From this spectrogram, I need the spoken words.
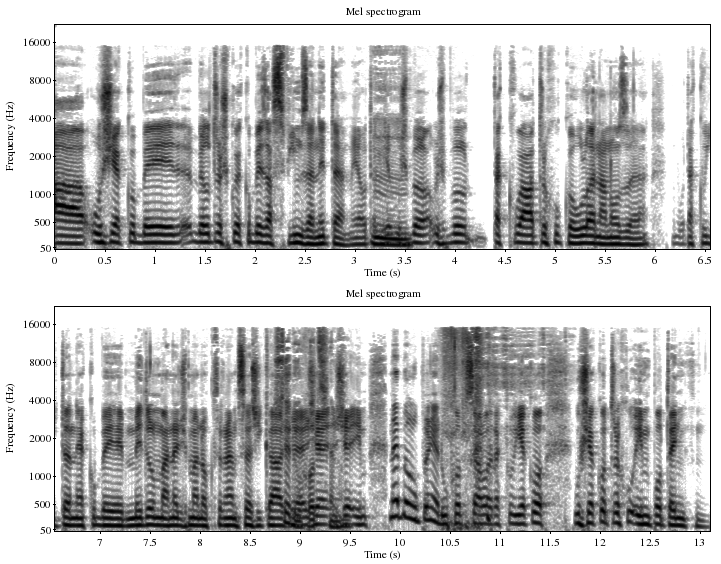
a už jakoby byl trošku jakoby za svým zenitem, jo? takže mm. už, byl, už byl taková trochu koule na noze, nebo takový ten jakoby middle management, o kterém se říká, že, důchodce, že, no. že, jim, nebyl úplně důchodce, ale takový jako, už jako trochu impotentní.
